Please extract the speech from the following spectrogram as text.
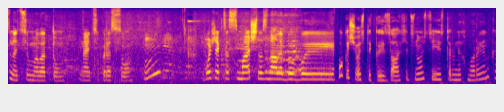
Це на цю милоту, на цю красу. М? Боже, як це смачно знали би ви. Поки що ось такий захід. Знову з цієї сторони хмаринки.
